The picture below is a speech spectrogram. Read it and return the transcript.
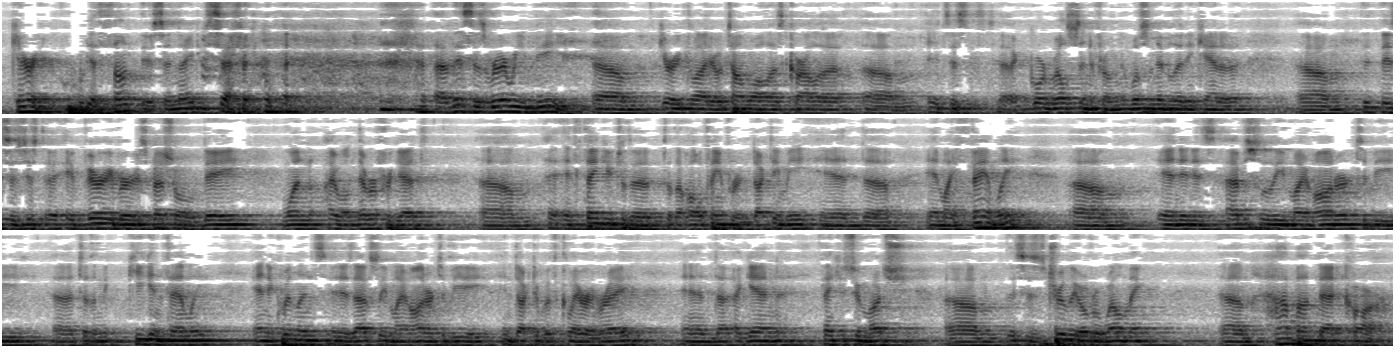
Gary, who'd have thunk this in 97? Uh, this is where we be. Um, Gary Claudio, Tom Wallace, Carla, um, it's just uh, Gord Wilson from Wilson Niblett in Canada. Th this is just a, a, very, very special day one I will never forget. Um, and thank you to the to the Hall of Fame for inducting me and uh, and my family. Um, and it is absolutely my honor to be uh, to the McKeegan family and the Quinlans. It is absolutely my honor to be inducted with Claire and Ray. And uh, again, thank you so much. Um, this is truly overwhelming. Um, how about that car?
